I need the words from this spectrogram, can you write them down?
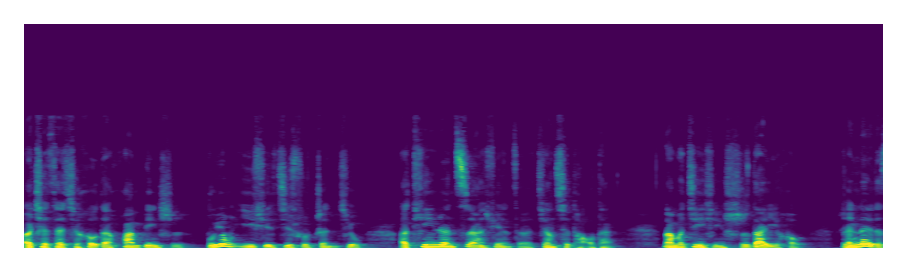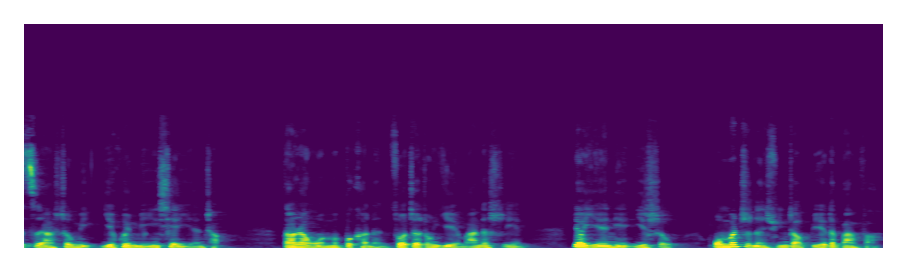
而且在其后代患病时不用医学技术拯救，而听任自然选择将其淘汰，那么进行十代以后，人类的自然寿命也会明显延长。当然，我们不可能做这种野蛮的实验，要延年益寿，我们只能寻找别的办法。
